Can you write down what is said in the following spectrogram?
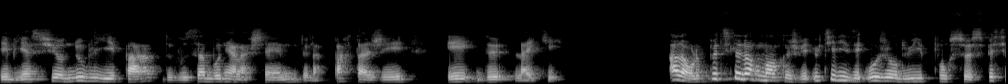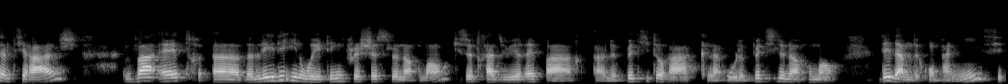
et bien sûr n'oubliez pas de vous abonner à la chaîne, de la partager et de liker. Alors, le petit Lenormand que je vais utiliser aujourd'hui pour ce spécial tirage va être euh, The Lady in Waiting Precious Lenormand, qui se traduirait par euh, le petit oracle ou le petit Lenormand des dames de compagnie. Si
